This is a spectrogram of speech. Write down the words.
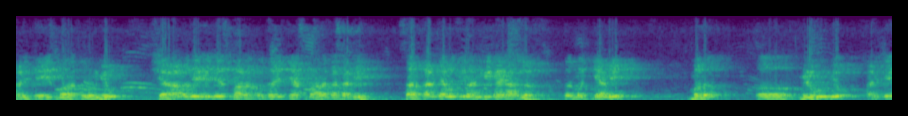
आणि ते स्मारक करून घेऊ. शहरामध्ये हे जे स्मारक होतंय त्या स्मारकासाठी सरकारच्या वतीनं आणखी काय लागलं तर नक्की आम्ही मदत मिळवून घेऊ. आणि ते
